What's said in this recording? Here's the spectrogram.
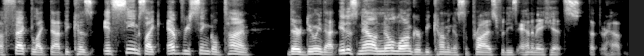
effect like that because it seems like every single time they're doing that, it is now no longer becoming a surprise for these anime hits that they're having.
